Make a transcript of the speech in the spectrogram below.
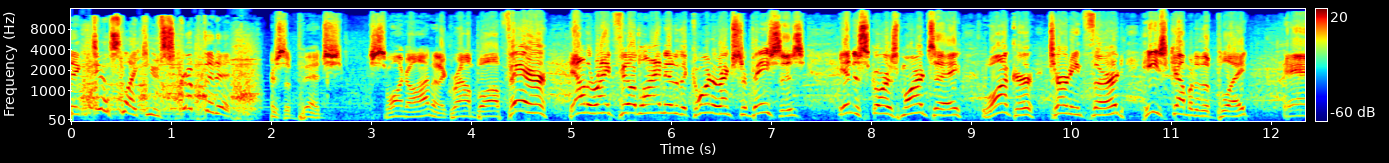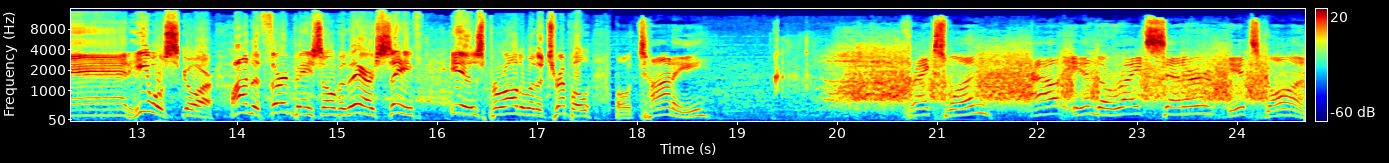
he just like you scripted it. There's a pitch. Swung on and a ground ball fair down the right field line into the corner, extra bases. Into scores Marte. Walker turning third. He's coming to the plate and he will score. On to third base over there. Safe is Peralta with a triple. Ohtani cranks one out in the right center. It's gone.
